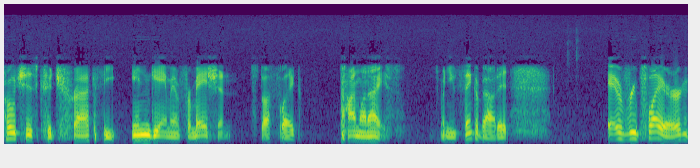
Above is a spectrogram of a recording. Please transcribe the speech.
coaches could track the in-game information, stuff like time on ice. When you think about it, every player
